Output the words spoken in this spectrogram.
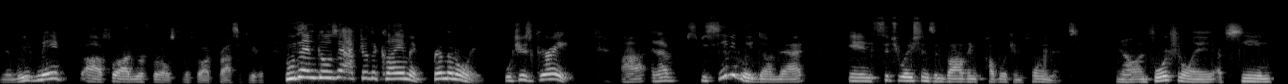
And we've made uh, fraud referrals to the fraud prosecutor, who then goes after the claimant criminally, which is great. Uh, and I've specifically done that in situations involving public employment. You know, unfortunately, I've seen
